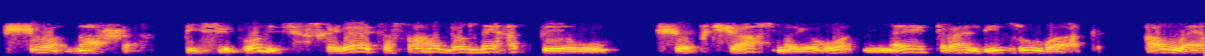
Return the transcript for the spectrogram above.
що наша підсвідомість схиляється саме до негативу, щоб вчасно його нейтралізувати. Але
